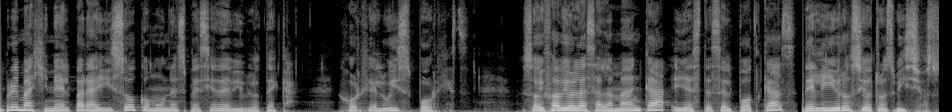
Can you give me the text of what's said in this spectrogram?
Siempre imaginé el paraíso como una especie de biblioteca. Jorge Luis Borges. Soy Fabiola Salamanca y este es el podcast de libros y otros vicios.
